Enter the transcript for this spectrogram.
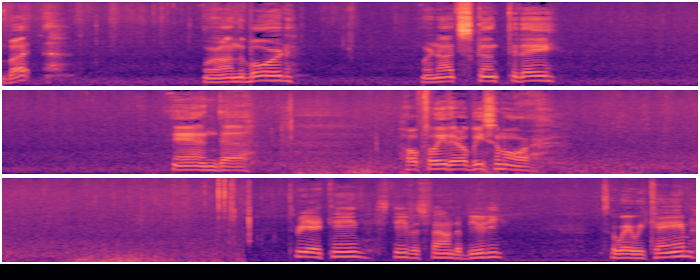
But we're on the board. We're not skunked today. And uh, hopefully there'll be some more. 318, Steve has found a beauty. It's the way we came.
